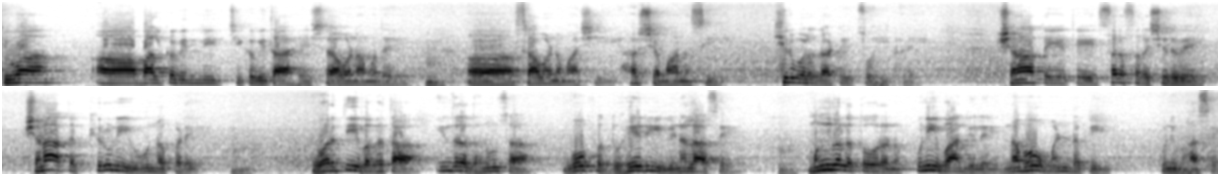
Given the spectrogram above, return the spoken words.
किंवा बालकवींनीची कविता आहे श्रावणामध्ये अ, श्रावण माशी हर्ष मानसी हिरवळ दाटे चोहीकडे. क्षणात येते सरसर शिरवे क्षणात फिरुनी ऊन पडे. वरती बघता इंद्रधनुचा गोफ दुहेरी विणलासे मंगल तोरण कुणी बांधिले नभो मंडपी कुणी भासे.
